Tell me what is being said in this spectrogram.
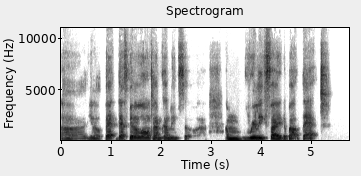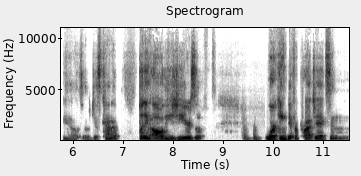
Uh, you know that that's been a long time coming, so uh, I'm really excited about that. You know, so just kind of putting all these years of working different projects and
